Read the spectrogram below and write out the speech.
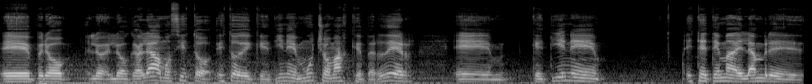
pero lo, lo, que hablábamos y esto, esto de que tiene mucho más que perder. Em, que tiene este tema del hambre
